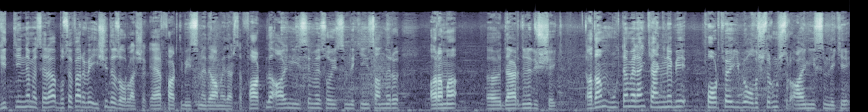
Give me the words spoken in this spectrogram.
Gittiğinde mesela bu sefer ve işi de zorlaşacak eğer farklı bir isimle devam ederse. Farklı aynı isim ve soy isimdeki insanları arama e, derdine düşecek. Adam muhtemelen kendine bir portföy gibi oluşturmuştur aynı isimdeki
